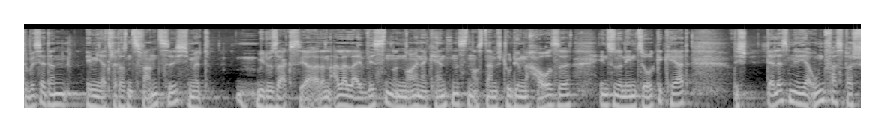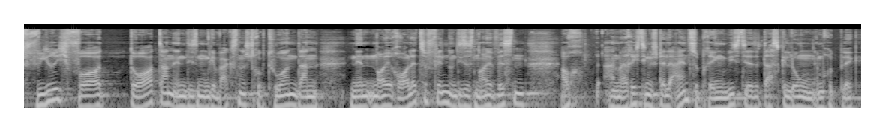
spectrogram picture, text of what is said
Du bist ja dann im Jahr 2020 mit wie du sagst, ja, dann allerlei Wissen und neuen Erkenntnissen aus deinem Studium nach Hause ins Unternehmen zurückgekehrt. Ich stelle es mir ja unfassbar schwierig vor, dort dann in diesen gewachsenen Strukturen dann eine neue Rolle zu finden und dieses neue Wissen auch an der richtigen Stelle einzubringen. Wie ist dir das gelungen im Rückblick?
